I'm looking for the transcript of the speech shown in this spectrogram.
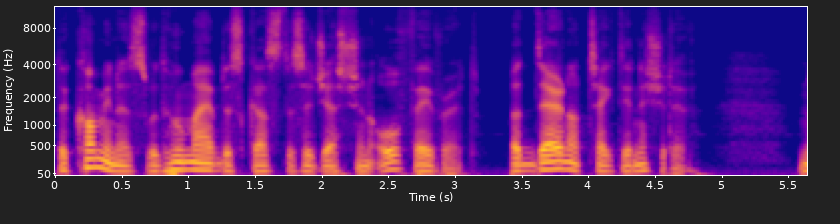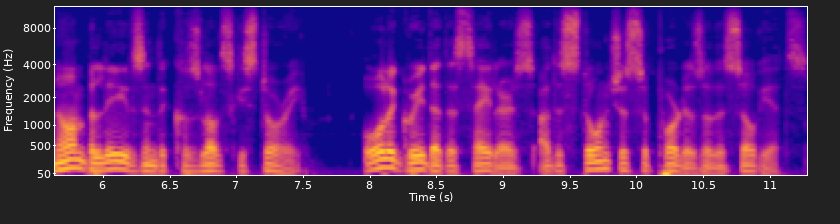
The communists with whom I have discussed the suggestion all favor it, but dare not take the initiative. No one believes in the Kozlovsky story. All agree that the sailors are the staunchest supporters of the Soviets.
